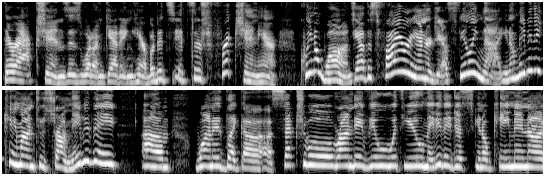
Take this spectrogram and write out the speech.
their actions is what I'm getting here. But it's it's there's friction here. Queen of Wands, yeah, this fiery energy. I was feeling that. You know, maybe they came on too strong. Maybe they um wanted like a, a, sexual rendezvous with you. Maybe they just, you know, came in on,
